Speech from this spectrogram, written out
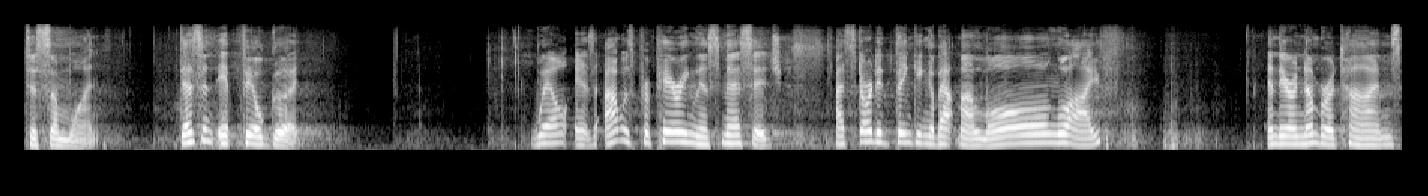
to someone? Doesn't it feel good? Well, as I was preparing this message, I started thinking about my long life and there are a number of times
